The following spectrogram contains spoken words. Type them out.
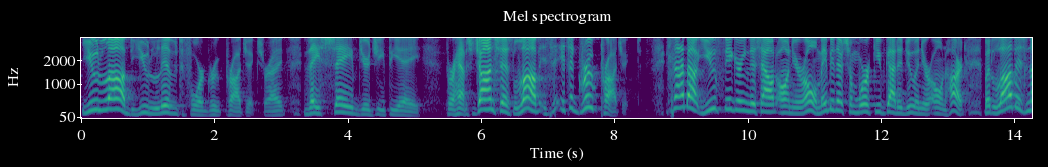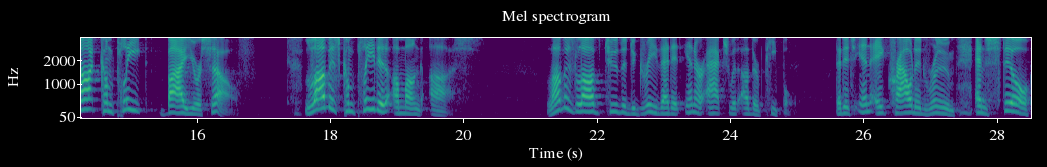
you loved, you lived for group projects, right? They saved your GPA perhaps. John says love is it's a group project. It's not about you figuring this out on your own. Maybe there's some work you've got to do in your own heart. But love is not complete by yourself. Love is completed among us. Love is love to the degree that it interacts with other people, that it's in a crowded room and still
